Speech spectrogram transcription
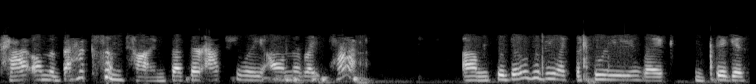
pat on the back sometimes that they're actually on the right path. Um, so those would be like the three like biggest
